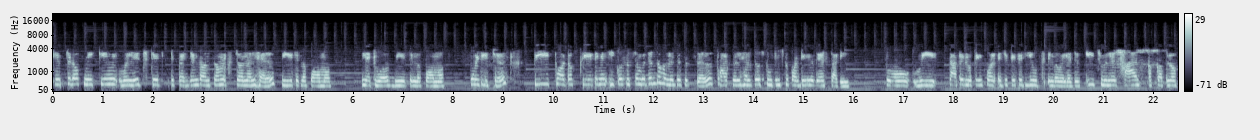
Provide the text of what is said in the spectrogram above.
instead of making village kids dependent on some external help, be it in the form of network, be it in the form of school teachers, we thought of creating an ecosystem within the villages itself that will help the students to continue their studies. So we started looking for educated youth in the villages. Each village has a couple of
